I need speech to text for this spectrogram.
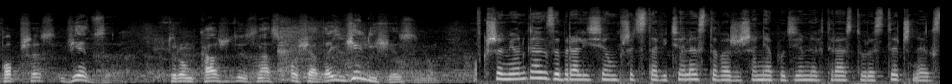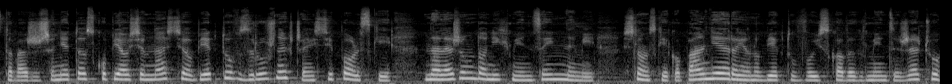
poprzez wiedzę, którą każdy z nas posiada i dzieli się z nią. W Krzemionkach zebrali się przedstawiciele Stowarzyszenia Podziemnych Tras Turystycznych. Stowarzyszenie to skupia 18 obiektów z różnych części Polski. Należą do nich m.in. Śląskie Kopalnie, rejon obiektów wojskowych w Międzyrzeczu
